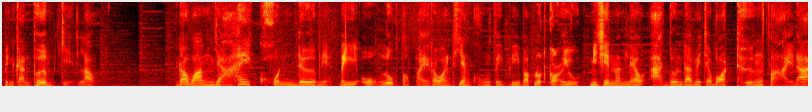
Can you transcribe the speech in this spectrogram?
เป็นการเพิ่มเกียรติเหล้าระวังอย่าให้คนเดิมเนี่ยตีโอ่งลูกต่อไประหว่างที่ยังคงติดดีบัฟลดเกราะอยู่มิเช่นนั้นแล้วอาจโดนดาเมจจากบอสถึงตายได้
